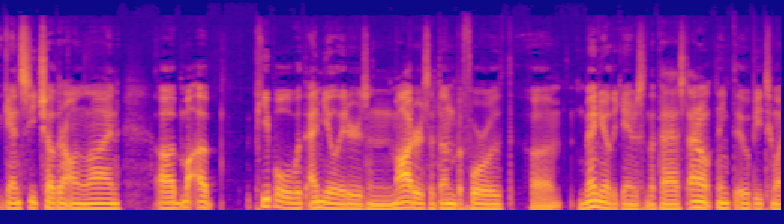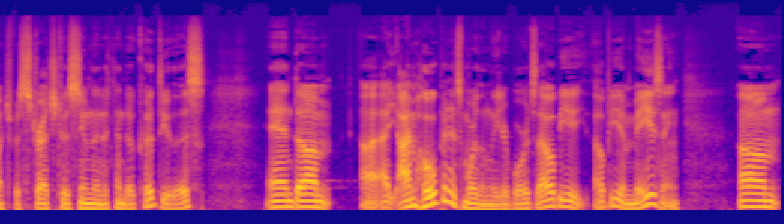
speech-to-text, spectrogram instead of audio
against each other online. Uh, uh, people with emulators and modders have done before with uh, many other games in the past. I don't think it would be too much of a stretch to assume that Nintendo could do this. And um, I, I'm hoping it's more than leaderboards. That would be that would be amazing. Um,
